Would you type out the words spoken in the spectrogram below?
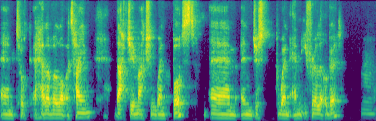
and took a hell of a lot of time. That gym actually went bust um and just went empty for a little bit. Mm.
